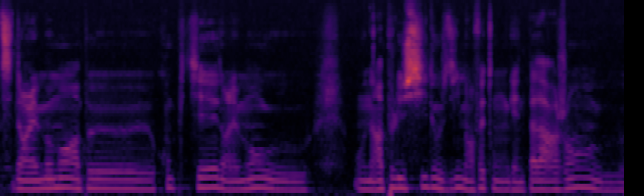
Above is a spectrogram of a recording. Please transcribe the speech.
C'est dans les moments un peu compliqués dans les moments où on est un peu lucide où on se dit mais en fait on gagne pas d'argent ou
